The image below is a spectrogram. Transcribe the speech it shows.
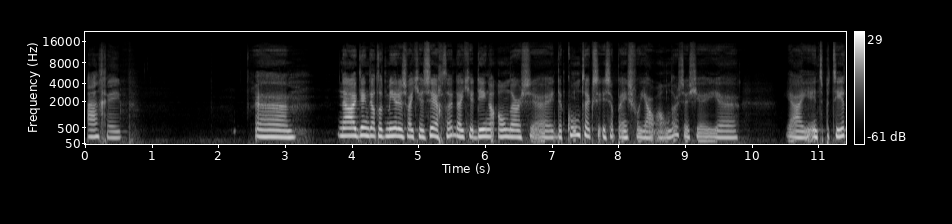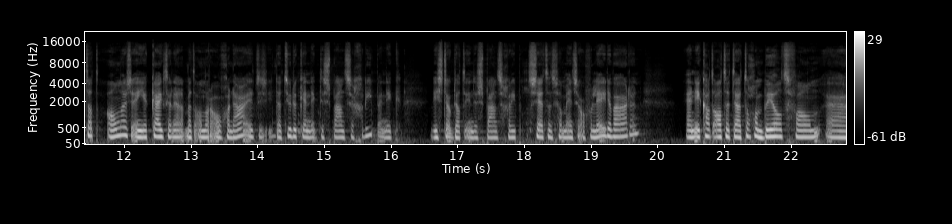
aangreep? Uh, nou, ik denk dat het meer is wat je zegt, hè? dat je dingen anders, uh, de context is opeens voor jou anders. Dus je, ja, je interpreteert dat anders en je kijkt er met andere ogen naar. Het is, natuurlijk kende ik de Spaanse griep en ik wist ook dat in de Spaanse griep ontzettend veel mensen overleden waren. En ik had altijd daar toch een beeld van, uh,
